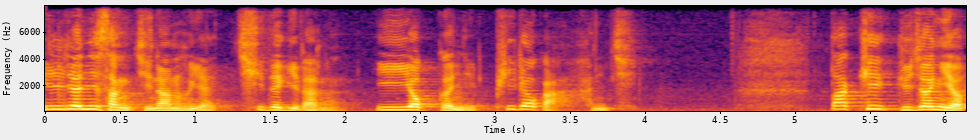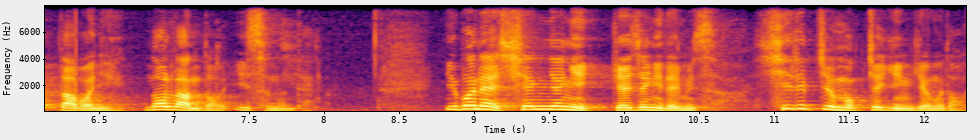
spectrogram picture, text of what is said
1년 이상 지난 후에 취득이라는 이 요건이 필요가 한지 딱히 규정이 없다 보니 논란도 있었는데 이번에 시행령이 개정이 되면서 실입주 목적인 경우도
